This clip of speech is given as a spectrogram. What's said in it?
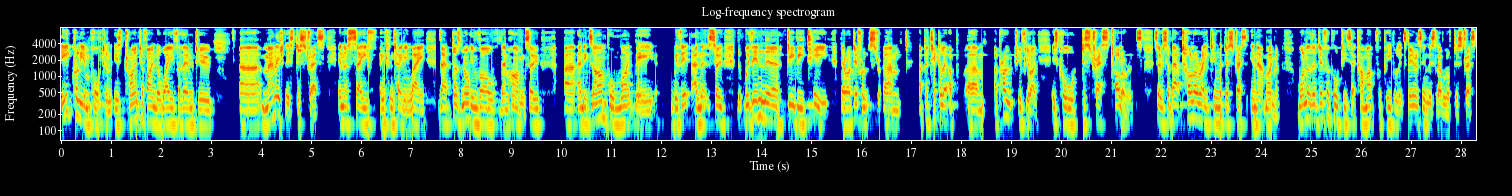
equally important is trying to find a way for them to uh, manage this distress in a safe and containing way that does not involve them harming. So, uh, an example might be within and so within the DBT there are different um, a particular um, approach, if you like, is called distress tolerance. So it's about tolerating the distress in that moment. One of the difficulties that come up for people experiencing this level of distress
